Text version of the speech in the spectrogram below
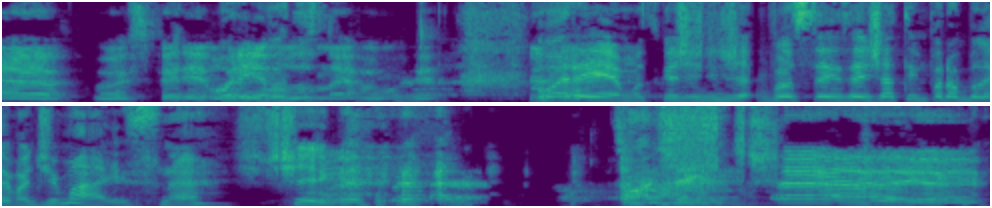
É, esperei. Oremos, né? Vamos ver. Oremos, que a gente já, vocês aí já tem problema demais, né? Chega. É. Só a gente. É, é. é.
